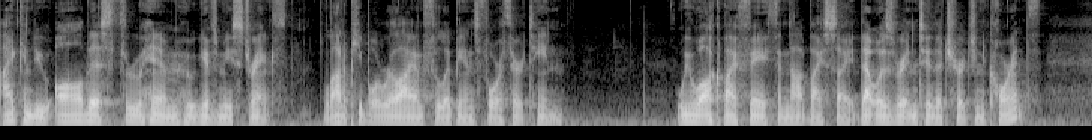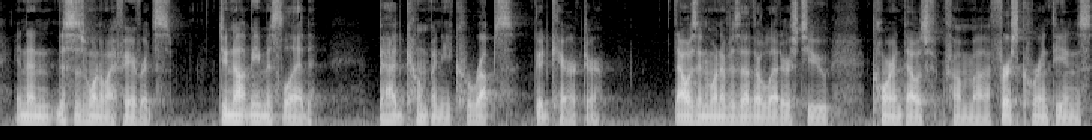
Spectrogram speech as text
I can do all this through him who gives me strength. A lot of people rely on Philippians 4:13. We walk by faith and not by sight. That was written to the church in Corinth. And then this is one of my favorites. Do not be misled. Bad company corrupts good character. That was in one of his other letters to Corinth. That was from uh, 1 Corinthians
